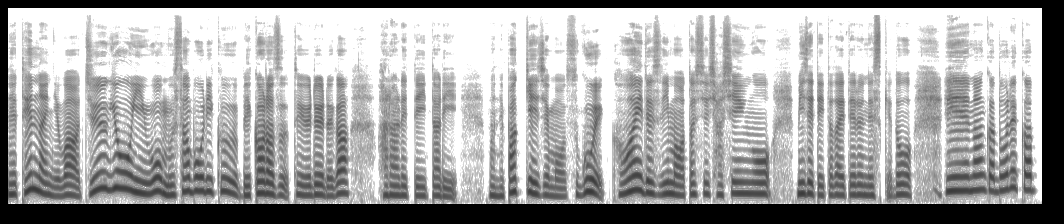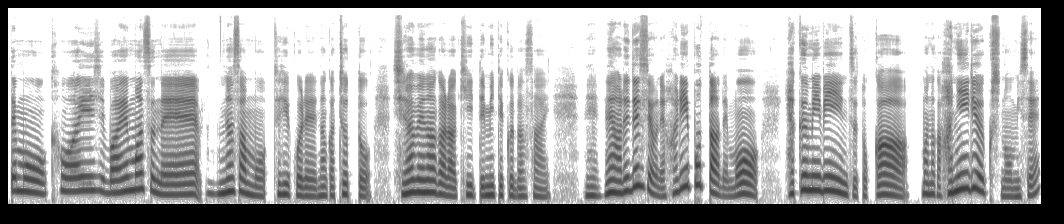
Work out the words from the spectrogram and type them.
ね、店内には従業員をむさぼり食うべからずというルールが貼られていたり、まあね、パッケージもすごい可愛いです。今私写真を見せていただいてるんですけどえー、なんかどれ買っても可愛いし映えますね。皆さんもぜひこれなんかちょっと調べながら聞いてみてください。ねねあれですよね。ハリーポッターでも百味ビーンズとかまあなんかハニーデュークスのお店？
